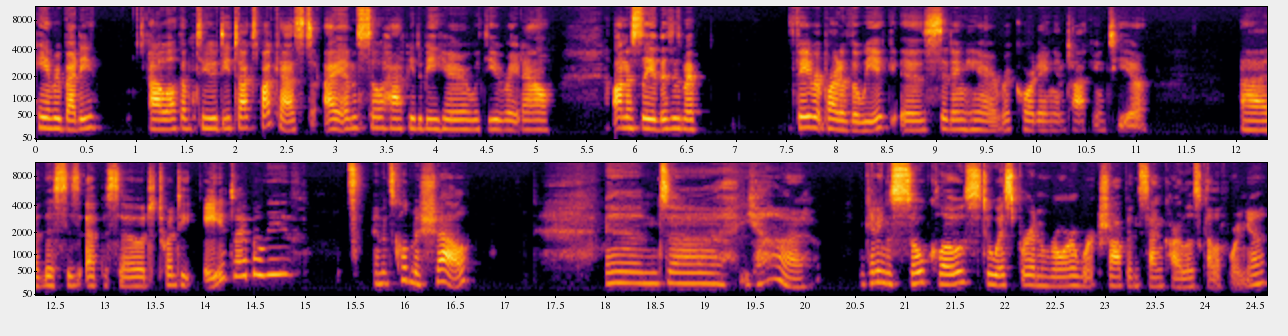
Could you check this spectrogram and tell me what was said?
Hey, everybody. Uh, welcome to Detox Podcast. I am so happy to be here with you right now. Honestly, this is my favorite part of the week is sitting here recording and talking to you. Uh, this is episode 28, I believe, and it's called Michelle. And uh, yeah, getting so close to Whisper and Roar workshop in San Carlos, California.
